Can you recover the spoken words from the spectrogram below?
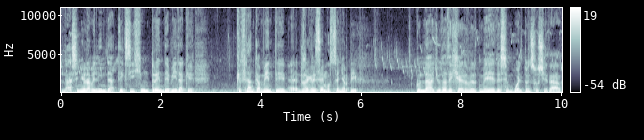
la señora Belinda, exige un tren de vida que... que francamente... Eh, regresemos, señor Pip. Con la ayuda de Herbert me he desenvuelto en sociedad.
